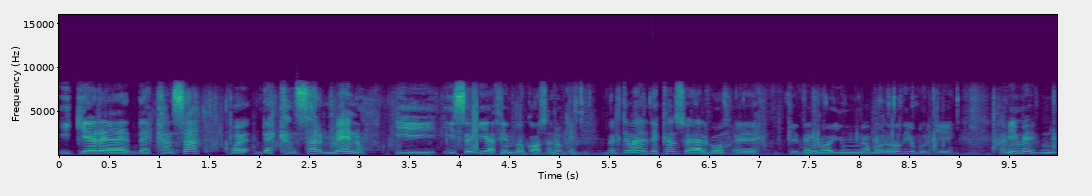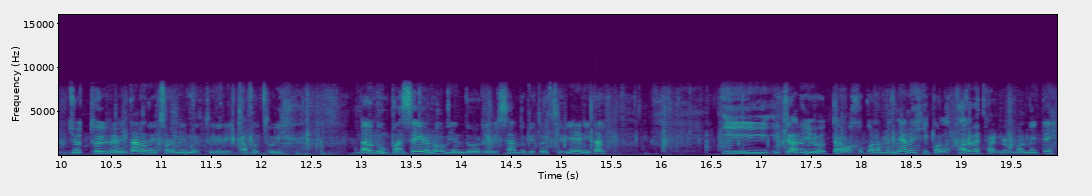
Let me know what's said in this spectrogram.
y quieres descansar, pues descansar menos y, seguir haciendo cosas, ¿no? Que el tema del descanso es algo eh, que tengo ahí un amor-odio porque a mí me, yo estoy reventando, de hecho ahora mismo estoy en el campo, estoy dando un paseo, ¿no? Viendo, revisando que todo esté bien y tal. Y, claro, yo trabajo por las mañanas y por las tardes, pues normalmente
